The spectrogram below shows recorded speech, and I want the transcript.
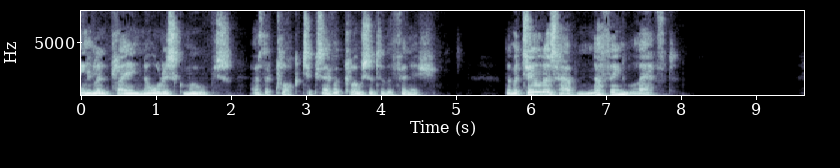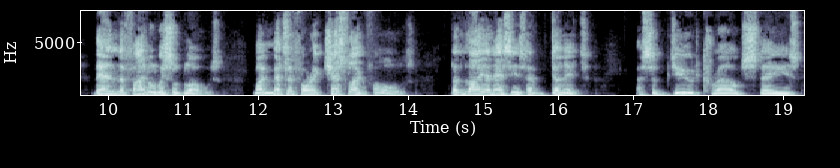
England playing no risk moves as the clock ticks ever closer to the finish. The Matildas have nothing left. Then the final whistle blows. My metaphoric chess flag falls. The lionesses have done it. A subdued crowd stays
